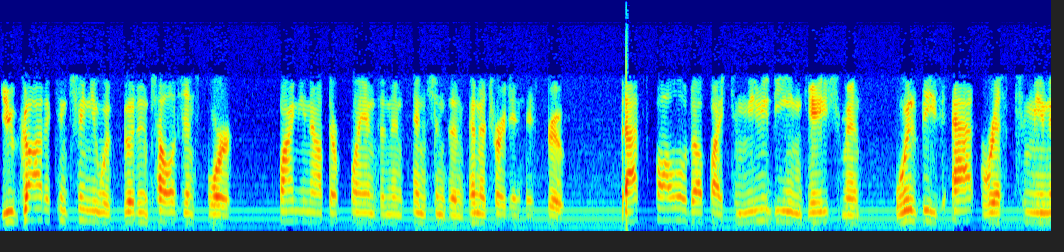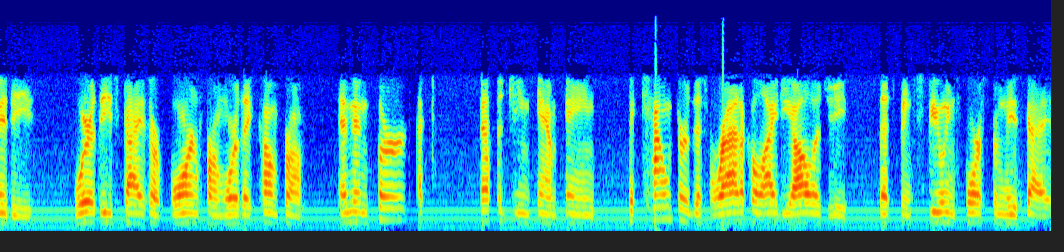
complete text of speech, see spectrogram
You got to continue with good intelligence work finding out their plans and intentions and penetrating these groups. That's followed up by community engagement with these at risk communities where these guys are born from, where they come from. And then, third, a messaging campaign to counter this radical ideology that's been spewing forth from these guys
